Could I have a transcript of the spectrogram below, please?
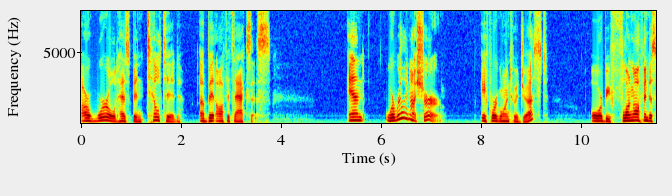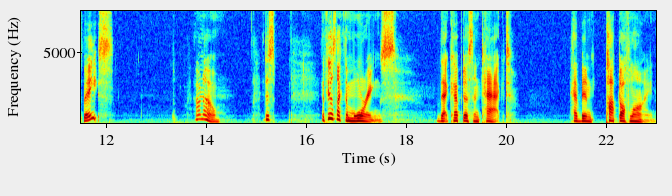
our world has been tilted a bit off its axis. And we're really not sure if we're going to adjust or be flung off into space. I don't know. It just it feels like the moorings that kept us intact have been popped offline.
